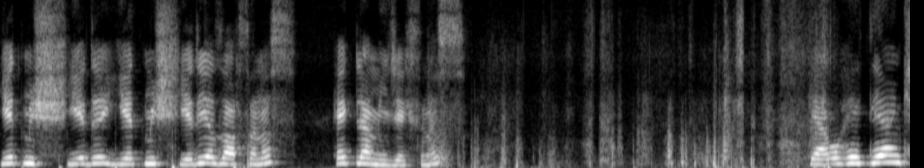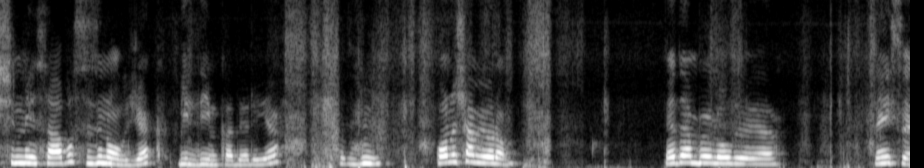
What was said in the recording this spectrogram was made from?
77 77 yazarsanız hacklenmeyeceksiniz. Yani o hackleyen kişinin hesabı sizin olacak bildiğim kadarıyla. Konuşamıyorum. Neden böyle oluyor ya? Neyse.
